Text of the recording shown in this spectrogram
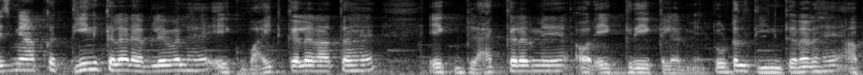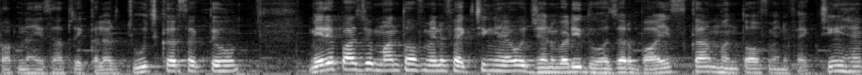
इसमें आपका तीन कलर अवेलेबल है, एक वाइट कलर आता है, एक ब्लैक कलर में और एक ग्रे कलर में। टोटल तीन कलर है, आप अपना हिसाब से कलर चूज़ कर सकते हो। मेरे पास जो मंथ ऑफ़ मैन्युफैक्चरिंग है, वो जनवरी 2022 का मंथ ऑफ़ मैन्युफैक्चरिंग है,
